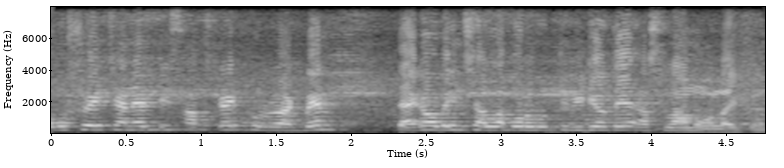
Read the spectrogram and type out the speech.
অবশ্যই চ্যানেলটি সাবস্ক্রাইব করে রাখবেন। দেখা হবে ইনশাল্লাহ পরবর্তী ভিডিওতে। আসসালামু আলাইকুম।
